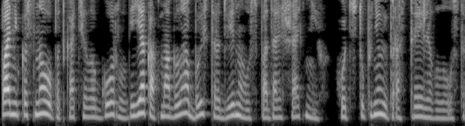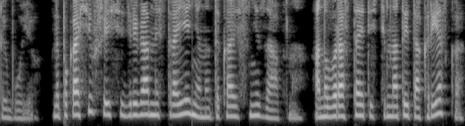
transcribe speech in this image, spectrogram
Паника снова подкатила к горлу, и я как могла быстро двинулась подальше от них, хоть ступню и простреливала острой болью. На покосившееся деревянное строение натыкаюсь внезапно. Оно вырастает из темноты так резко,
